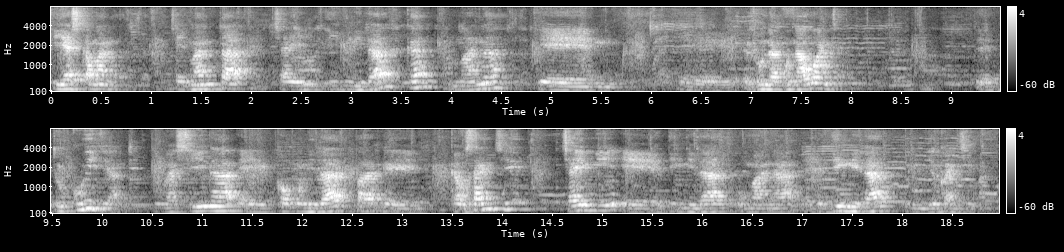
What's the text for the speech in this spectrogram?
Tiaskamanta. Chaimanta, Chay dignidad, ka, mana, eh, eh, Runa Kunawancha. Eh, Tukuya, imagina eh, comunidad para que causanchi, Chaimi, eh, dignidad humana, eh, dignidad Yucanchima.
